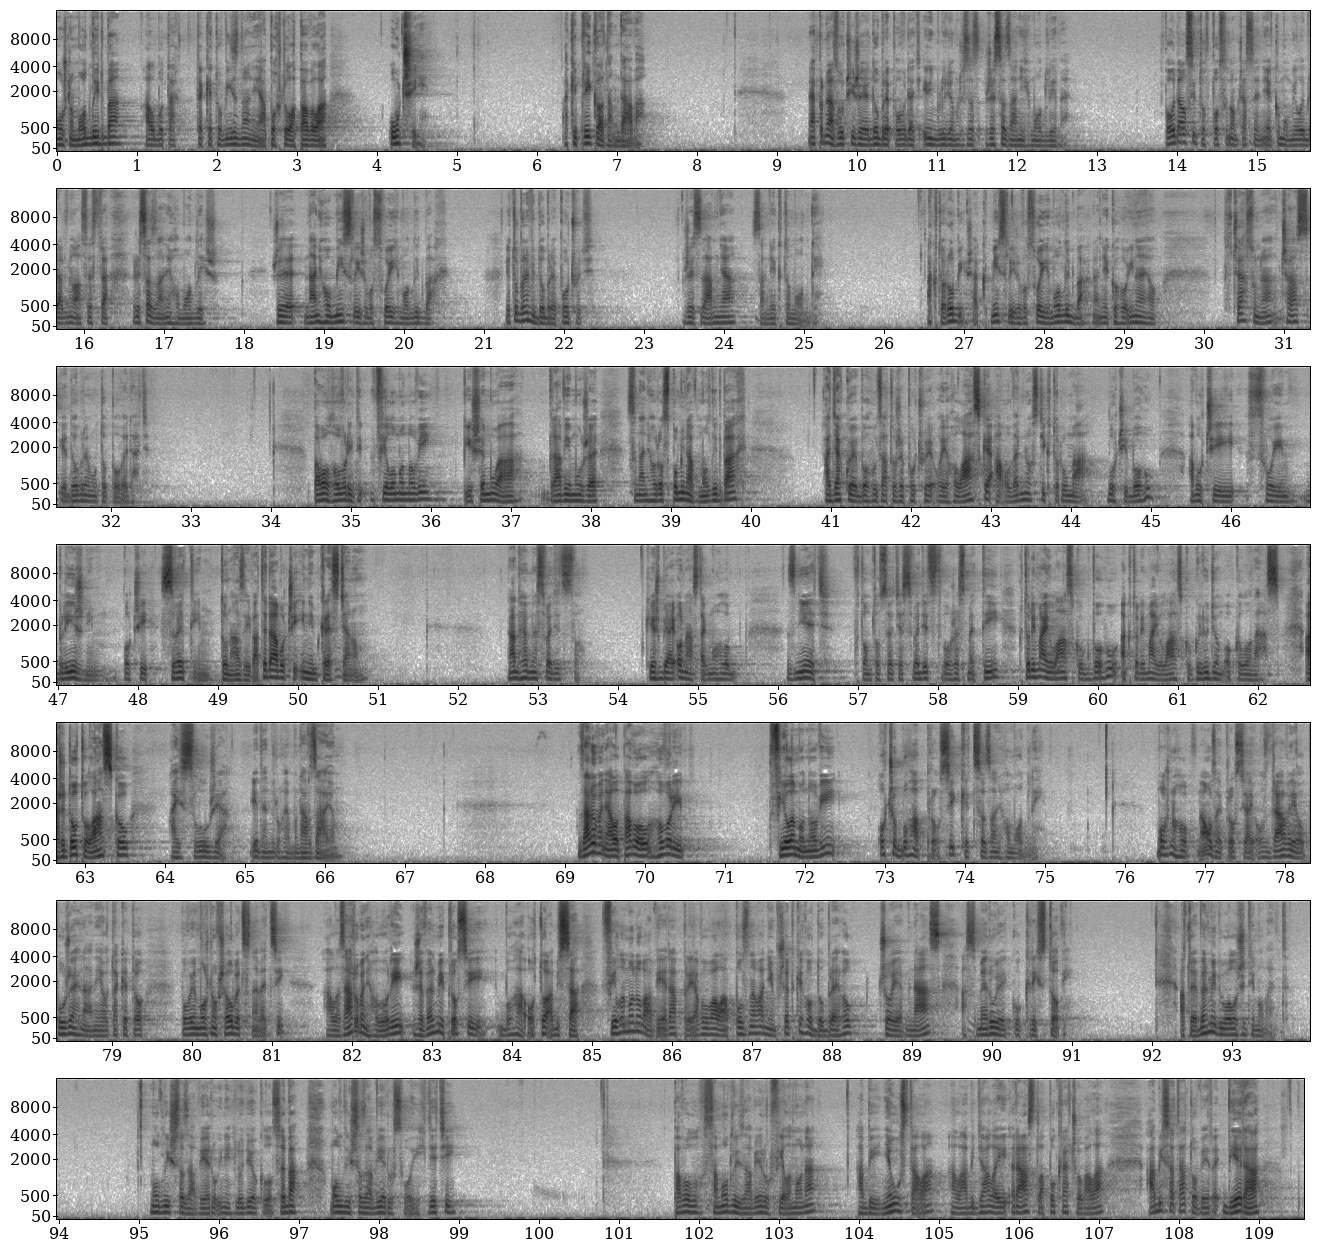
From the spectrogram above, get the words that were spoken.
možno modlitba alebo tak, takéto význanie Apoštola Pavla učí. Aký príklad nám dáva? Najprv nás učí, že je dobre povedať iným ľuďom, že sa, že sa za nich modlíme. Povedal si to v poslednom čase niekomu, milý brat, milá sestra, že sa za neho modlíš. Že na neho myslíš vo svojich modlitbách. Je to veľmi dobre počuť, že za mňa sa niekto modlí. Ak to robíš, ak myslíš vo svojich modlitbách na niekoho iného, z času na čas je dobre mu to povedať. Pavol hovorí Filomonovi, píše mu a vraví mu, že sa na neho rozpomína v modlitbách a ďakuje Bohu za to, že počuje o jeho láske a o vernosti, ktorú má voči Bohu a voči svojim blížnym, voči svetým to nazýva, teda voči iným kresťanom. Nádherné svedectvo. Kiež by aj o nás tak mohlo znieť tomto svete svedectvo, že sme tí, ktorí majú lásku k Bohu a ktorí majú lásku k ľuďom okolo nás. A že touto láskou aj slúžia jeden druhému navzájom. Zároveň ale Pavol hovorí Filemonovi, o čo Boha prosí, keď sa za ňo modlí. Možno ho naozaj prosí aj o zdravie, o požehnanie, o takéto, poviem možno všeobecné veci, ale zároveň hovorí, že veľmi prosí Boha o to, aby sa Filemonová viera prejavovala poznávaním všetkého dobrého, čo je v nás a smeruje ku Kristovi. A to je veľmi dôležitý moment. Modlíš sa za vieru iných ľudí okolo seba? Modlíš sa za vieru svojich detí? Pavol sa modlí za vieru Filemona, aby neustala, ale aby ďalej rástla, pokračovala, aby sa táto viera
